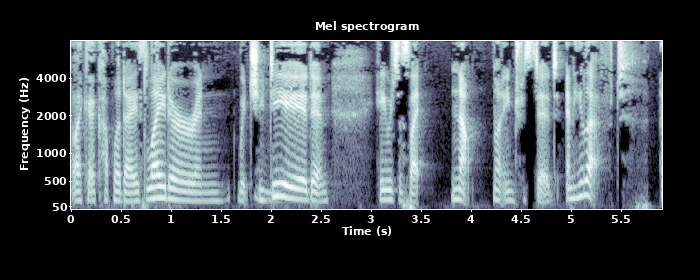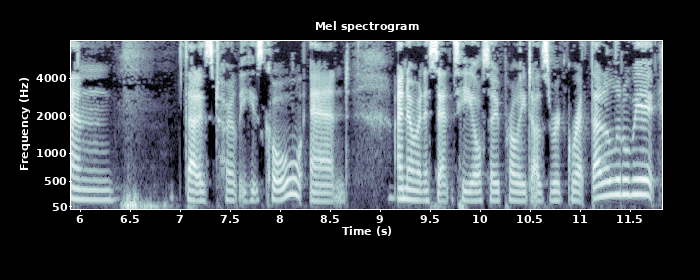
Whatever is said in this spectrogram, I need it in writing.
like a couple of days later, and which you mm. did, and he was just like, no, not interested. And he left. And that is totally his call. And I know, in a sense, he also probably does regret that a little bit.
